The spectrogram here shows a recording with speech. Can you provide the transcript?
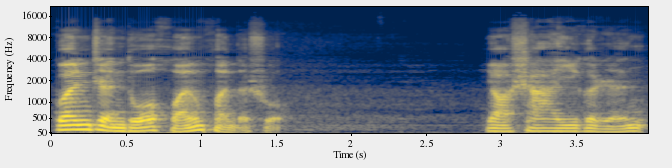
关振铎缓缓地说：“要杀一个人，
